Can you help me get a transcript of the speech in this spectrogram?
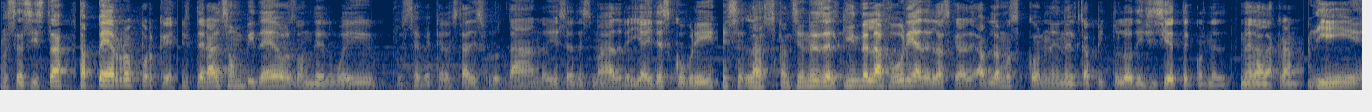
o sea, sí está, está perro porque literal son videos donde el güey, pues se ve que lo está disfrutando y ese desmadre, y ahí descubrí las canciones del King de la Furia, de las que hablamos con en el capítulo 17 con el, con el alacrán, y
